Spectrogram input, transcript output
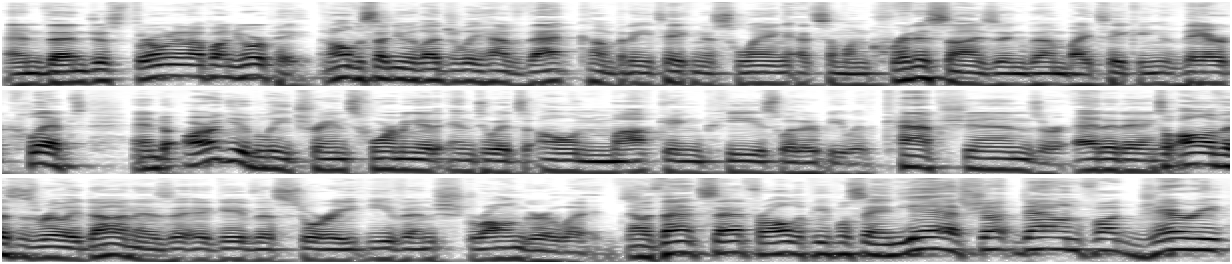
and then just throwing it up on your page. And all of a sudden, you allegedly have that company taking a swing at someone criticizing them by taking their clips and arguably transforming it into its own mocking piece, whether it be with captions or editing. So all of this has really done is it gave this story even stronger legs. Now, with that said, for all the people saying, yeah, shut down, fuck Jerry,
